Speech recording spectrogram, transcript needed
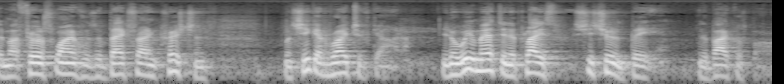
And my first wife was a backsliding Christian. When she got right with God, you know, we met in a place she shouldn't be, in a Bible bar.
